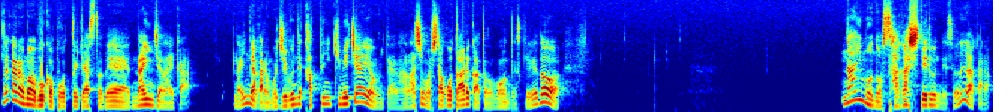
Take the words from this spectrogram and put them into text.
だからまあ僕はポッドキャストでないんじゃないか。ないんだからもう自分で勝手に決めちゃえよみたいな話もしたことあるかと思うんですけれど、ないものを探してるんですよね、だから。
